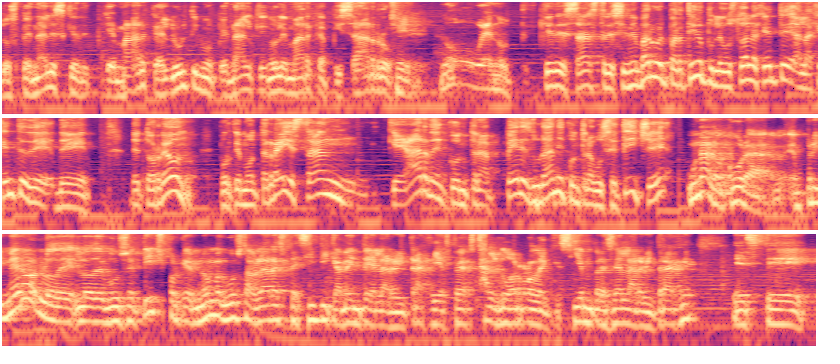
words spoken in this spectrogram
los penales que, que marca, el último penal que no le marca Pizarro. Sí. No, bueno, qué desastre. Sin embargo, el partido pues le gustó a la gente, a la gente de, de, de Torreón, porque Monterrey están que arden contra Pérez Durán y contra Bucetich, ¿eh? Una locura. Primero lo de lo de Bucetich, porque no me gusta hablar específicamente del arbitraje, ya estoy hasta el gorro de que siempre sea el arbitraje. Este,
